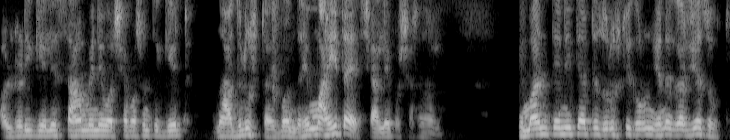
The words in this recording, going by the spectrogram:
ऑलरेडी गेले सहा महिने वर्षापासून ते गेट नादुरुस्त आहे बंद हे माहीत आहे शालेय प्रशासनाला. किमान त्यांनी त्यात दुरुस्ती करून घेणं गरजेचं होतं.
